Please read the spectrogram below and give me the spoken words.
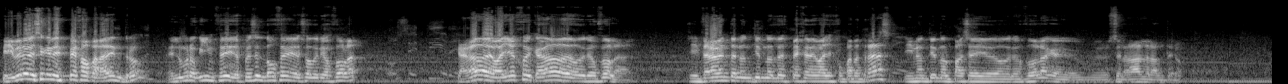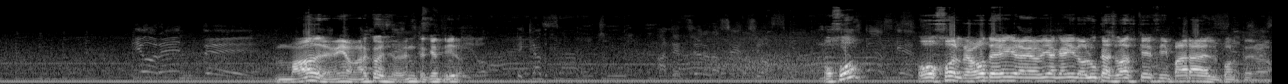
Primero ese que despeja para adentro, el número 15, y después el 12 es Odriozola. Cagada de Vallejo y cagada de Odriozola. Sinceramente no entiendo el despeje de Vallejo para atrás y no entiendo el pase de Odriozola que se la da al delantero. Madre mía, Marcos Llorente, qué tiro. ¡Ojo! ¡Ojo! El rebote que le había caído Lucas Vázquez y para el portero.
